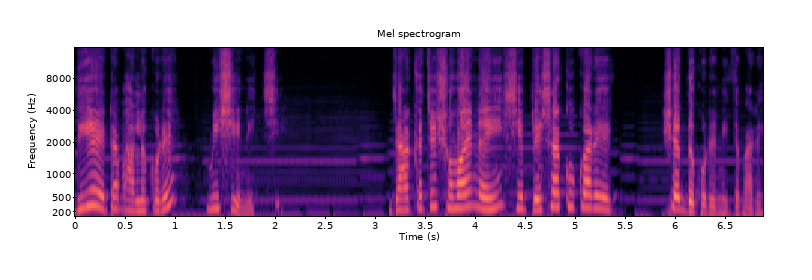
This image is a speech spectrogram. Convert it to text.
দিয়ে এটা ভালো করে মিশিয়ে নিচ্ছি। যার কাছে সময় নেই, সে প্রেসার কুকারে সেদ্ধ করে নিতে পারে।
